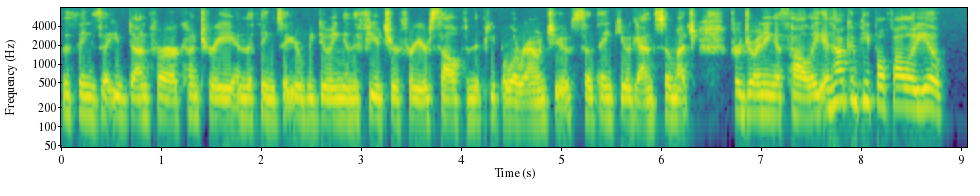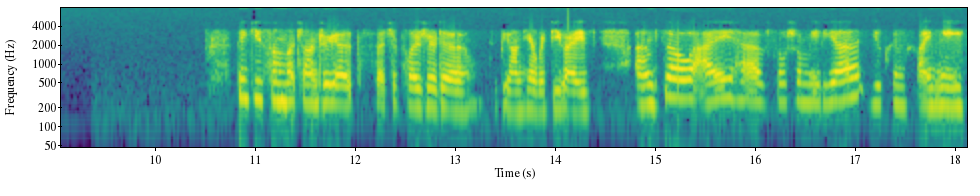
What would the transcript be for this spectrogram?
the things that you've done for our country and the things that you'll be doing in the future for yourself and the people around you. So thank you again so much for joining us, Holly. And how can people follow you? Thank you so much, Andrea. It's such a pleasure to, to be on here with you guys. Um, so I have social media. You can find me.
